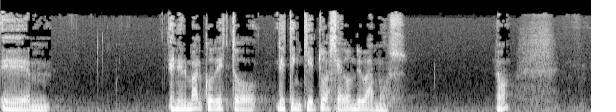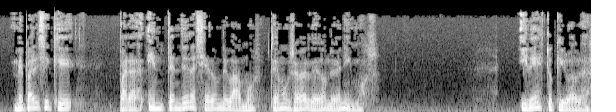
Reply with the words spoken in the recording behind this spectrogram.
eh, en el marco de, esto, de esta inquietud hacia dónde vamos. Me parece que para entender hacia dónde vamos, tenemos que saber de dónde venimos. Y de esto quiero hablar.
